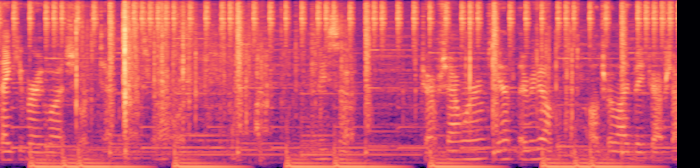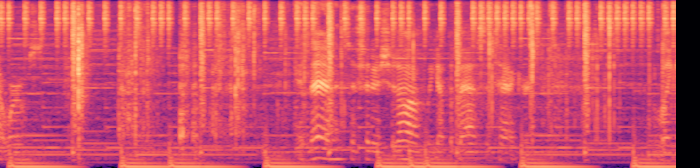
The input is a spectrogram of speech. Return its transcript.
Thank you very much, Lucky Tackle Box, for that one. Maybe some uh, drop shot worms. Yep, there we go. Ultra live bait drop shot worms. To finish it off, we got the Bass Attacker. Like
